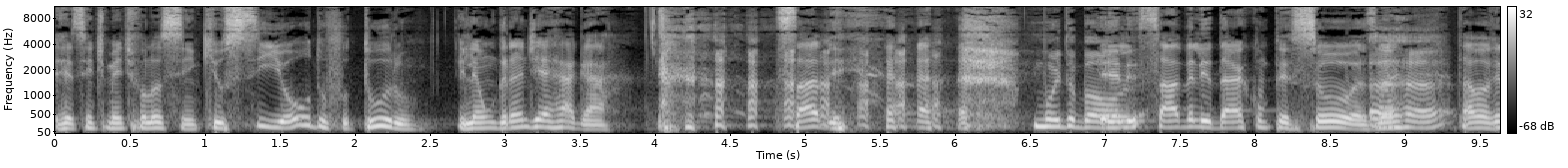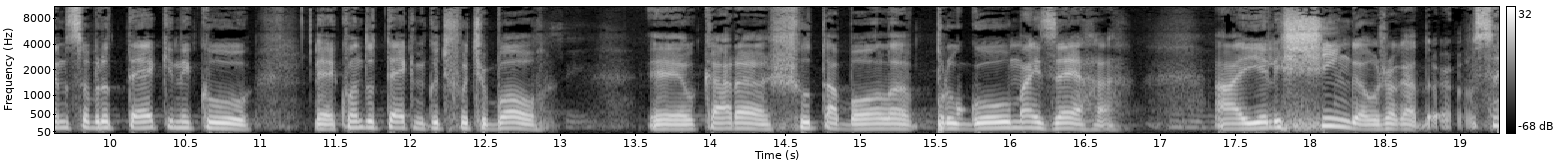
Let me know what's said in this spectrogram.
recentemente falou assim que o CEO do futuro ele é um grande RH sabe? Muito bom. Ele sabe lidar com pessoas, né? Uhum. Tava vendo sobre o técnico, é, quando o técnico de futebol, é, o cara chuta a bola pro gol, mas erra. Aí ele xinga o jogador. Você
